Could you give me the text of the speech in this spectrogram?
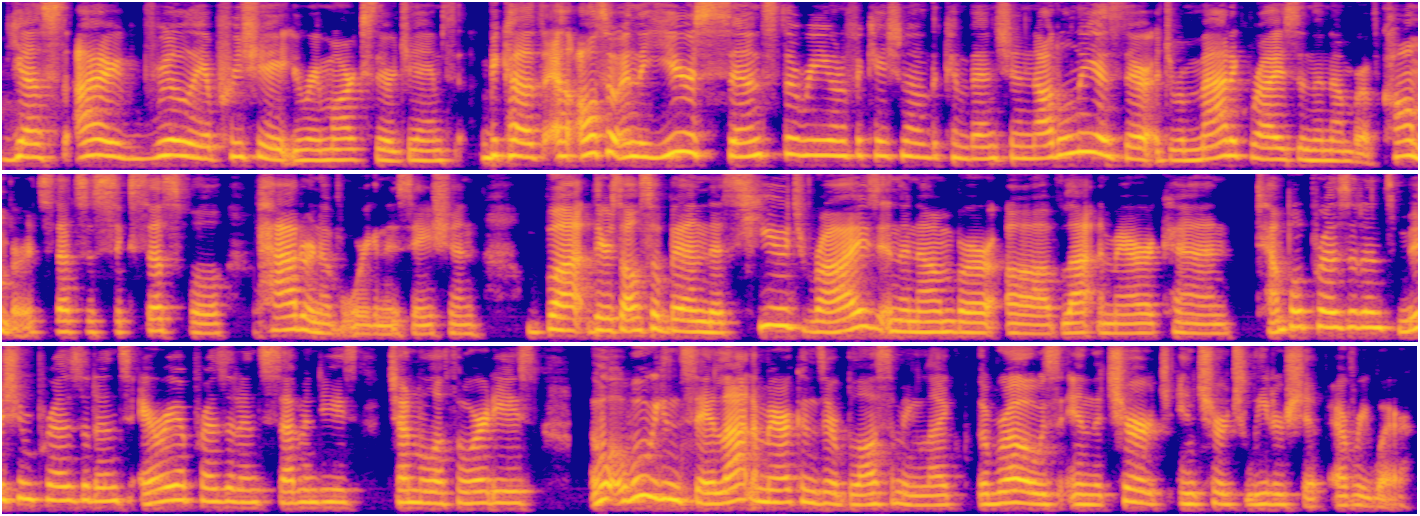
Yes, I really appreciate your remarks there, James, because uh, also in the years since the reunification of the convention, not only is there a dramatic rise in the number of converts, that's a successful pattern of organization, but there's also been this huge rise in the number of Latin American temple presidents, mission presidents, area presidents, 70s, general authorities. What we can say latin americans are blossoming like the rose in the church in church leadership everywhere.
